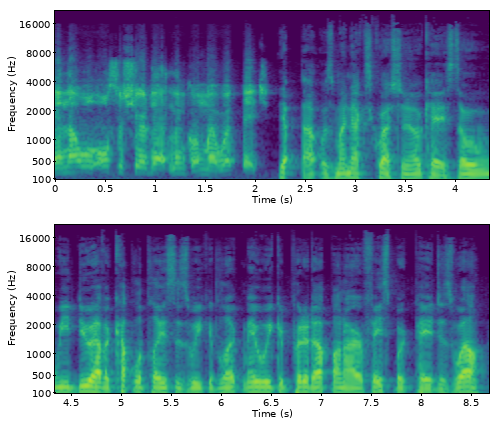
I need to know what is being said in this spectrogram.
and I will also share that link on my webpage. Yep, that was my next question. Okay, so we do have a couple of places we could look. Maybe we could put it up on our Facebook page as well.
